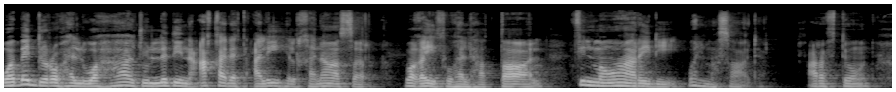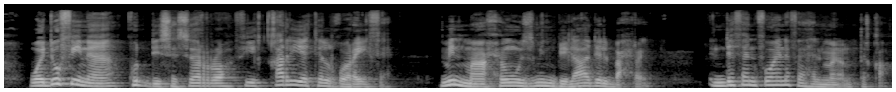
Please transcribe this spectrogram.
وبدرها الوهاج الذي انعقدت عليه الخناصر وغيثها الهطال في الموارد والمصادر. عرفتون؟ ودفن قدس سره في قرية الغريفة. من ماحوز من بلاد البحرين. اندفن في وين في هالمنطقة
